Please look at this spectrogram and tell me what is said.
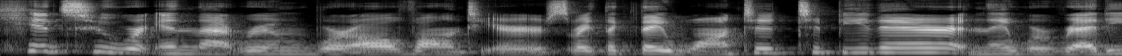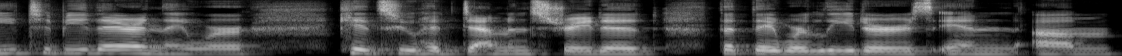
kids who were in that room were all volunteers, right? Like they wanted to be there and they were ready to be there, and they were kids who had demonstrated that they were leaders in, um,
